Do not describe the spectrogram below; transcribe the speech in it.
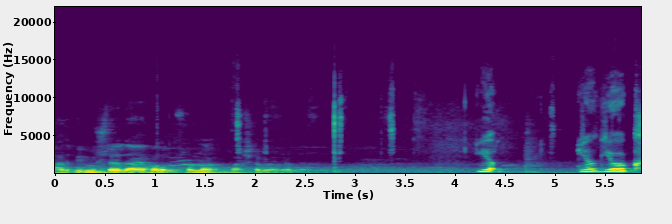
Hadi bir müşteri daha yapalım sonra başka bir önemli. Yok. Yok yok.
